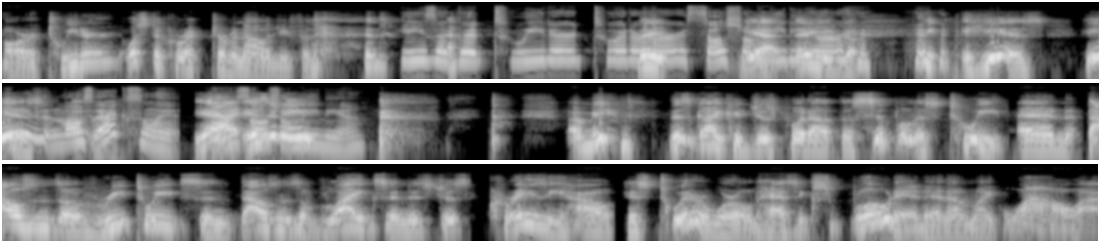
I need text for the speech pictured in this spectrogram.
or a tweeter. What's the correct terminology for that? He's a good tweeter, Twitterer, social yeah, media. there you go. He, he is. He He's is most uh, excellent. yeah, isn't social he? media. I mean, this guy could just put out the simplest tweet and thousands of retweets and thousands of likes. And it's just crazy how his Twitter world has exploded. And I'm like, wow.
